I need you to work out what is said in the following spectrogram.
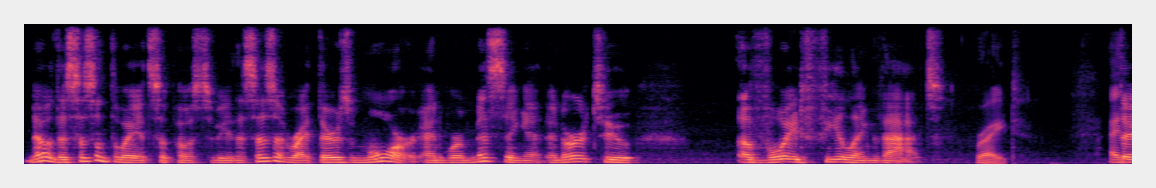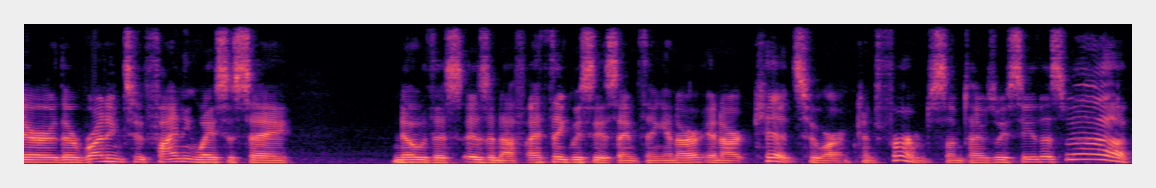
no this isn't the way it's supposed to be this isn't right there's more and we're missing it in order to avoid feeling that Right. I- they're they're running to finding ways to say no this is enough i think we see the same thing in our in our kids who aren't confirmed sometimes we see this ah,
